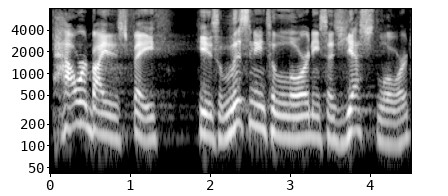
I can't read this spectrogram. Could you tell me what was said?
powered by his faith he is listening to the Lord and he says, Yes, Lord.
